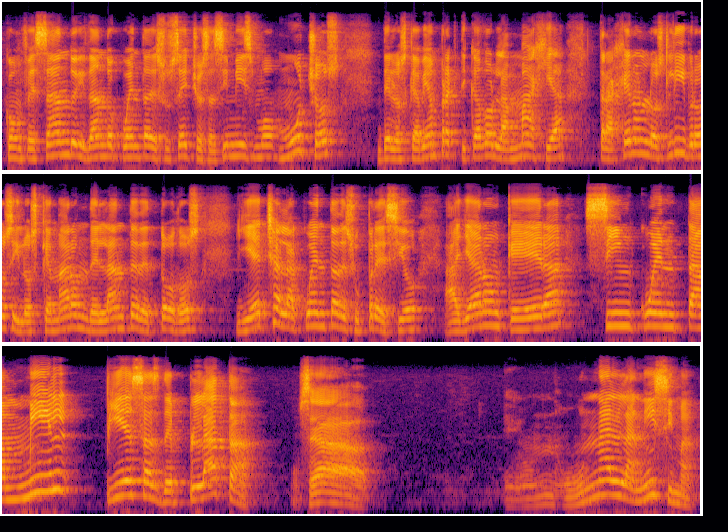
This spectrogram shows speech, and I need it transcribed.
confesando y dando cuenta de sus hechos. Asimismo, muchos de los que habían practicado la magia trajeron los libros y los quemaron delante de todos, y hecha la cuenta de su precio, hallaron que era cincuenta mil piezas de plata. O sea, eh, una lanísima.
